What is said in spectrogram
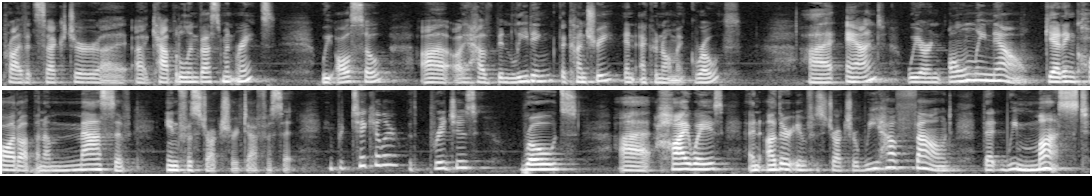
private sector uh, capital investment rates. We also have been leading the country in economic growth. Uh, and we are only now getting caught up in a massive infrastructure deficit, in particular with bridges, roads, uh, highways, and other infrastructure. We have found that we must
